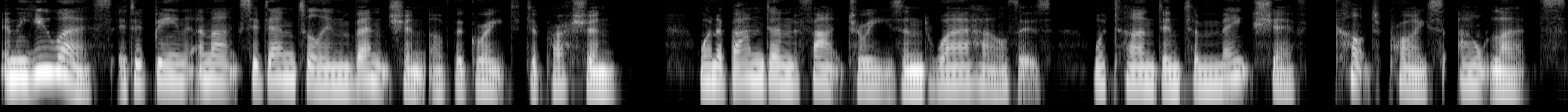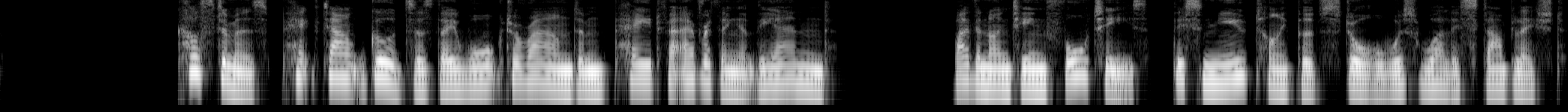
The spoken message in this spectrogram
In the US, it had been an accidental invention of the Great Depression when abandoned factories and warehouses were turned into makeshift cut price outlets. Customers picked out goods as they walked around and paid for everything at the end. By the 1940s, this new type of store was well established,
